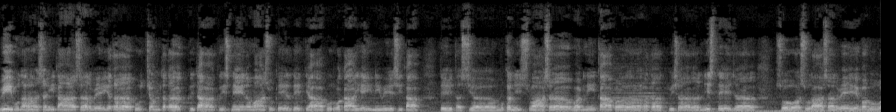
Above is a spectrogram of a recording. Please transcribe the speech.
विबुधः सहिताः सर्वे यतः पुच्छं ततः कृतः कृष्णेन वासुकेर्दैत्याः पूर्वकायै निवेशिता। ते तस्य मुखनिःश्वासवग्नितापहतत्विष निस्तेज। सोऽसुरा सर्वे बभूव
